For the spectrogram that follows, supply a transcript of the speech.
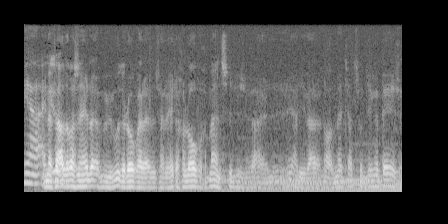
Ja En mijn uw- vader was een hele, mijn moeder ook, waren, hele gelovige mensen. Dus die waren, ja, die waren nou met dat soort dingen bezig.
